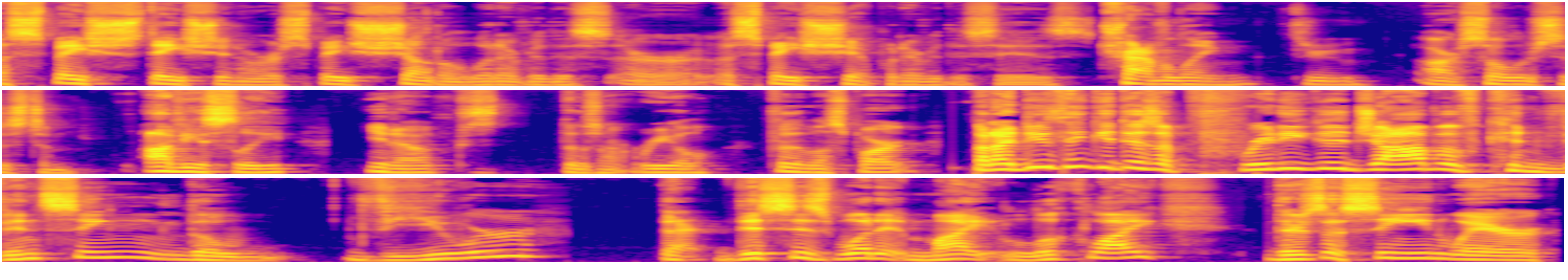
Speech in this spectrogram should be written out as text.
a space station or a space shuttle, whatever this, or a spaceship, whatever this is, traveling through our solar system. Obviously, you know, because those aren't real for the most part. But I do think it does a pretty good job of convincing the viewer that this is what it might look like. There's a scene where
